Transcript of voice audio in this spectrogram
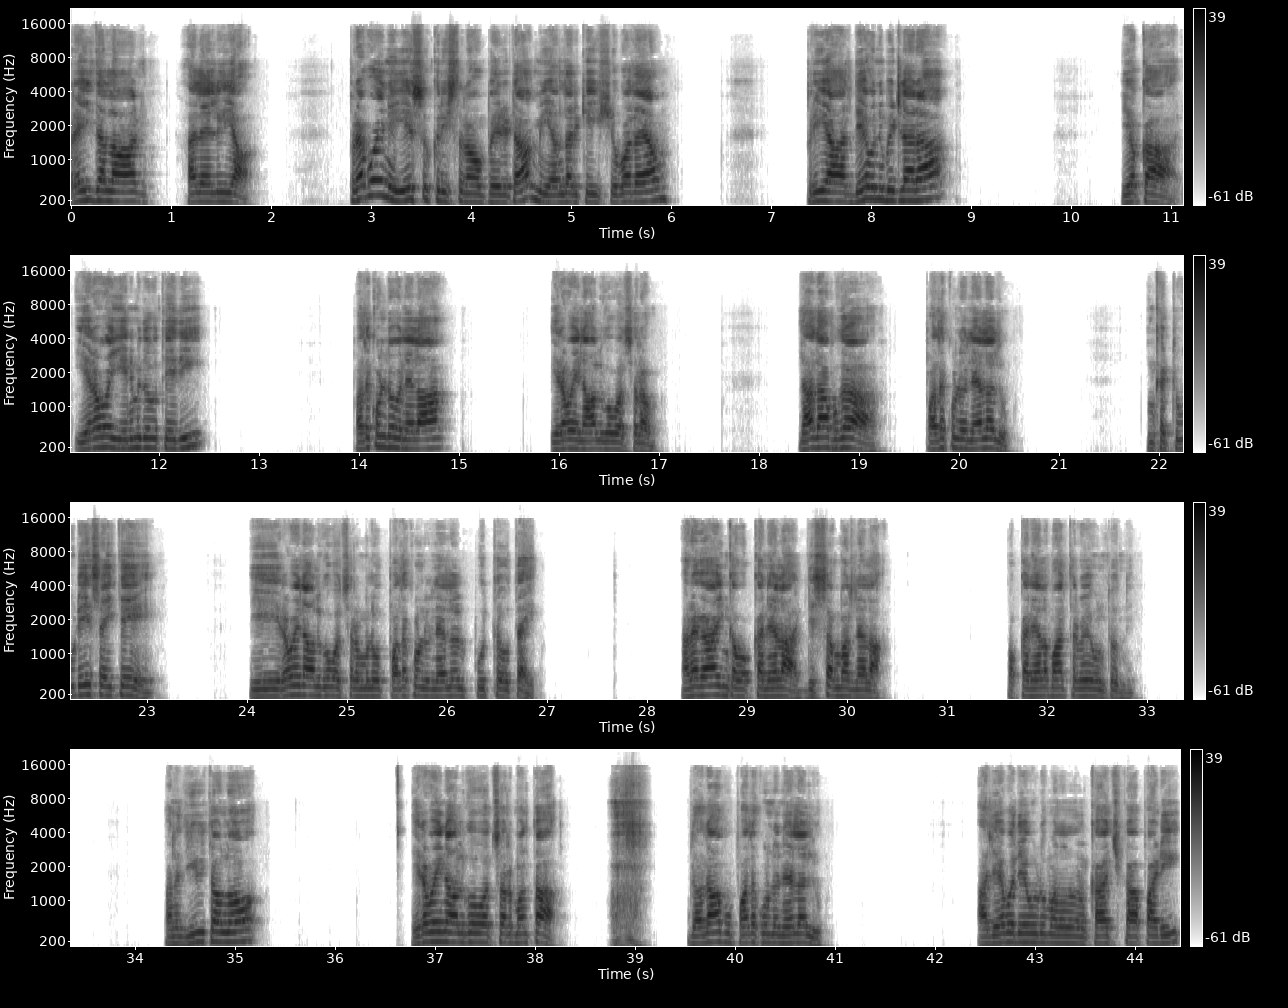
Praise the lord hallelujah ప్రభు అయిన యేసుక్రీస్తునామ పేరిట మీ అందరికీ శుభోదయం. ప్రియ దేవుని బిడ్లారా ఈ యొక్క ఇరవై ఎనిమిదవ తేదీ పదకొండవ నెల ఇరవై నాలుగవ అవసరం దాదాపుగా పదకొండు నెలలు ఇంకా టూ డేస్ అయితే ఈ ఇరవై నాలుగో సంవత్సరంలో పదకొండు నెలలు పూర్తవుతాయి. అనగా ఇంకా ఒక్క నెల డిసెంబర్ నెల ఒక్క నెల మాత్రమే ఉంటుంది. మన జీవితంలో ఇరవై నాలుగో వత్సరం అంతా దాదాపు పదకొండు నెలలు ఆ దేవదేవుడు మనల్ని కాచి కాపాడి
